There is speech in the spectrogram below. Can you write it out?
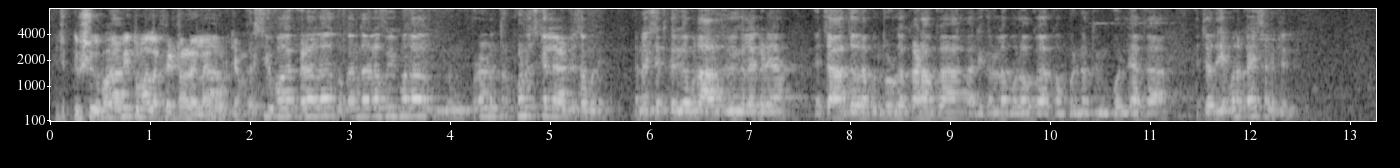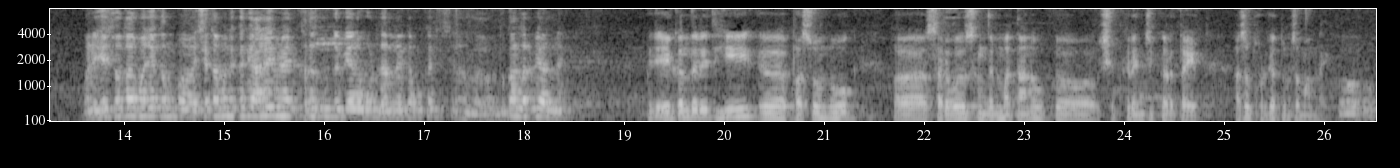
म्हणजे कृषी विभाग बी तुम्हाला फेटाळलेला आहे थोडक्यामध्ये. कृषी विभागात फिरायला दुकानदाराला बी मला पुन्हा नंतर फोनच केला आठ दिवसामध्ये. त्यांना शेतकरी का मला अर्ज गड्या याच्या अर्जावर आपण तोडगा काढावं का अधिकाऱ्याला बोलावं का कंपनीला तुम्ही बोलल्या का? याच्यावर हे मला काहीच सांगितलं नाही. आणि हे स्वतः माझ्या कंप शेतामध्ये कधी आले नाही खरंच तुमचं बियाणं कोण झालं नाही का मग कधीच अं, दुकानदार बी आलं नाही. म्हणजे एकंदरीत ही फसवणूक सर्व संगनमतानं अ, शेतकऱ्यांची करतायत असं थोडक्यात तुमचं म्हणणं आहे. हो हो.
